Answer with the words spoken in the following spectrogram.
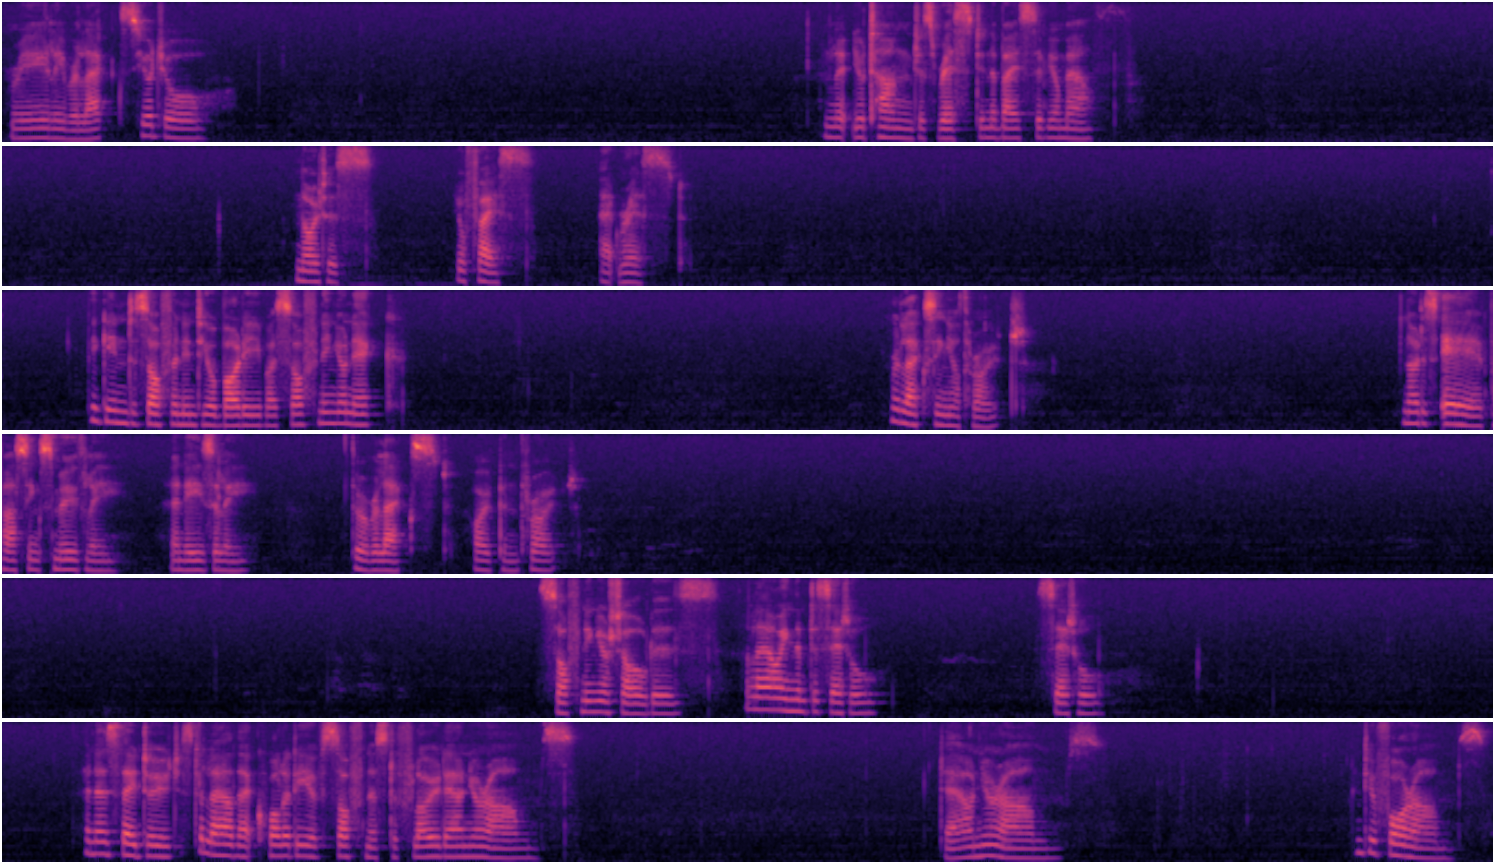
Really relax your jaw. And let your tongue just rest in the base of your mouth. Notice your face at rest. Begin to soften into your body by softening your neck, relaxing your throat. Notice air passing smoothly and easily through a relaxed, open throat. Softening your shoulders, allowing them to settle, settle And as they do, just allow that quality of softness to flow down your arms, down your arms, and your forearms,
